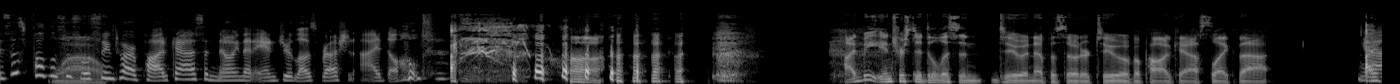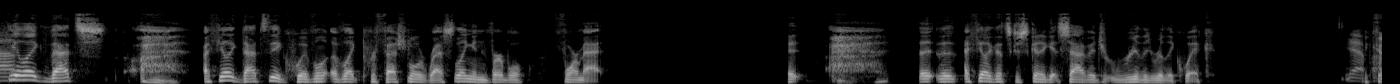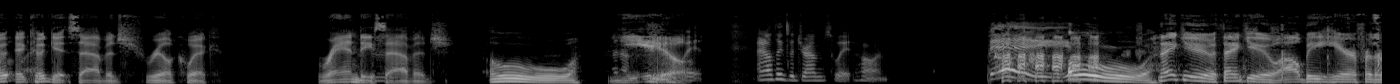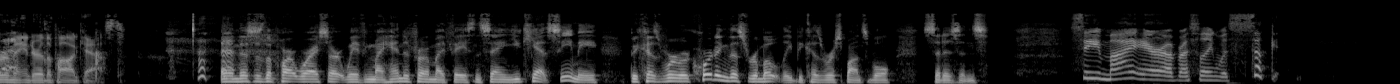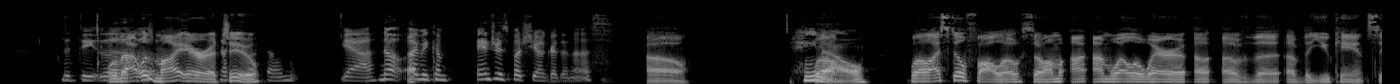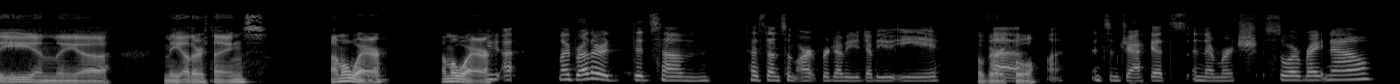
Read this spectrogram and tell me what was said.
Is this publicist Wow. listening to our podcast and knowing that Andrew loves Rush and I don't? Huh. I'd be interested to listen to an episode or two of a podcast like that. I feel like that's. Uh, I feel like that's the equivalent of like professional wrestling in verbal format. It. it- it- I feel like that's just going to get savage really, really quick. yeah, It could it could get savage real quick. Randy Mhm. Savage. Oh, I Yeah. Wait, I don't think the drums. Wait, hold on. Hey, oh, Thank you, thank you. I'll be here for the remainder of the podcast. and this is the part where I start waving my hand in front of my face and saying, "You can't see me because we're recording this remotely because we're responsible citizens." see, my era of wrestling was suck it. The, D, the Well, that was my era too. Yeah, no, I uh, mean, com- Andrew's much younger than us. Oh, Hey Well, now, well, I still follow, so I'm I, I'm well aware of, of the of the you can't see and the uh and the other things. I'm aware. I'm aware. You- uh, my brother did some, has done some art for WWE Oh, very uh, cool. and some jackets in their merch store right now.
